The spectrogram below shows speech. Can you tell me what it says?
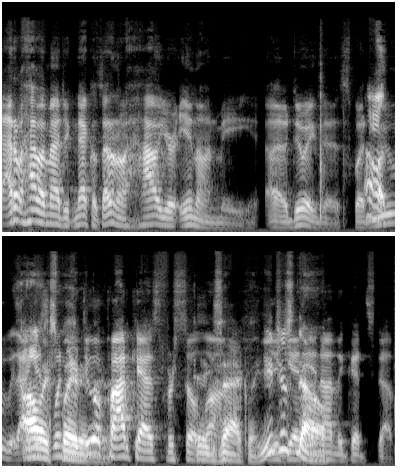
I don't have a magic necklace. I don't know how you're in on me uh, doing this, but I'll, you, I I'll guess when you do a podcast for so long, exactly, you, you just know on the good stuff.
